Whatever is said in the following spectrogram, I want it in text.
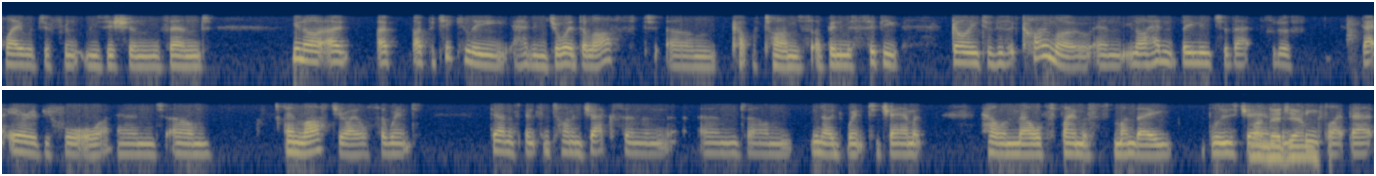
play with different musicians, and you know I I, I particularly have enjoyed the last um, couple of times I've been in Mississippi going to visit Como, and you know I hadn't been into that sort of that area before, and um, and last year I also went down and spent some time in Jackson, and and um, you know went to jam at Hal & Mal's famous Monday blues jams Monday and jam. things like that.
